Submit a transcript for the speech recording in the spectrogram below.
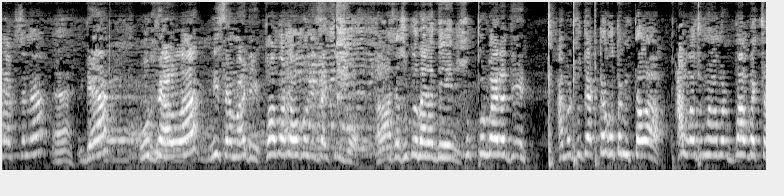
রাখছে না? হ্যাঁ। উঠে আল্লাহ নিচে মাটি খবর চাইছিল আচ্ছা শুক্রবারের দিন। শুক্রবারের দিন আমার যদি একটা কথা মিথ্যা আল্লাহ আমার বাল বাচ্চা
